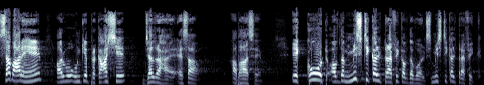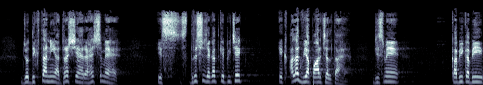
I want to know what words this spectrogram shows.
सब आ रहे हैं और वो उनके प्रकाश से जल रहा है, ऐसा आभास है। A court of the mystical traffic of the world mystical traffic जो दिखता नहीं, अदृश्य है रहस्य में है, इस दृश्य जगत के पीछे एक अलग व्यापार चलता है, जिसमें कभी कभी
